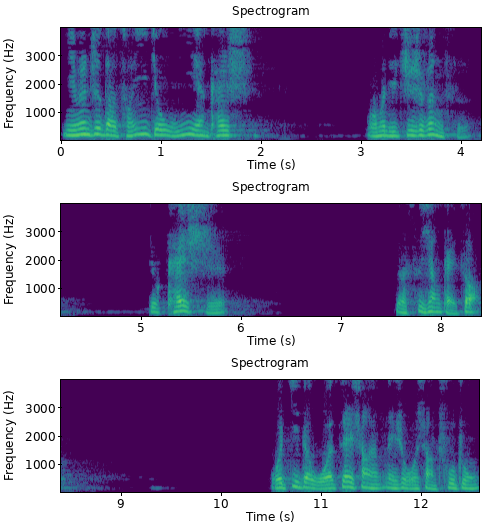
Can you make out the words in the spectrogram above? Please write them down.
你们知道，从一九五一年开始，我们的知识分子就开始。要思想改造。我记得我在上那时候我上初中，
